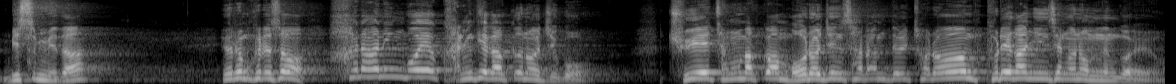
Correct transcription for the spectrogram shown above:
믿습니다. 여러분 그래서 하나님과의 관계가 끊어지고 주의 장막과 멀어진 사람들처럼 불행한 인생은 없는 거예요.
